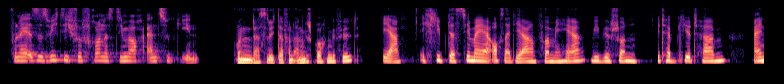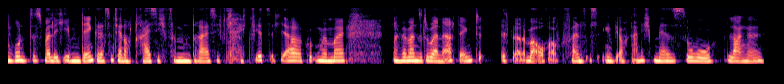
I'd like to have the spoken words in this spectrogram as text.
Von daher ist es wichtig für Frauen, das Thema auch anzugehen. Und hast du dich davon angesprochen gefühlt? Ja, ich schiebe das Thema ja auch seit Jahren vor mir her, wie wir schon etabliert haben. Ein Grund ist, weil ich eben denke, das sind ja noch 30, 35, vielleicht 40 Jahre, gucken wir mal. Und wenn man so drüber nachdenkt, ist mir dann aber auch aufgefallen, es ist irgendwie auch gar nicht mehr so lange,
